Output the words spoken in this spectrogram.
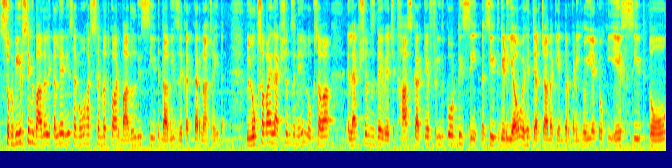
ਸੁਖਬੀਰ ਸਿੰਘ ਬਾਦਲ ਇਕੱਲੇ ਨਹੀਂ, ਸਗੋਂ ਹਰਸਿਮਰਤ ਕੌਰ ਬਾਦਲ ਦੀ ਸੀਟ ਦਾ ਵੀ ਜ਼ਿਕਰ ਕਰਨਾ ਚਾਹੀਦਾ ਲੋਕ ਸਭਾ ਇਲੈਕਸ਼ਨਸ ਨੇ, ਲੋਕ ਸਭਾ ਇਲੈਕਸ਼ਨਸ ਦੇ ਵਿੱਚ ਖਾਸ ਕਰਕੇ ਫਰੀਦਕੋਟ ਦੀ ਸੀ- ਸੀਟ ਜਿਹੜੀ ਆ, ਉਹ ਇਹ ਚਰਚਾ ਦਾ ਕੇਂਦਰ ਬਣੀ ਹੋਈ ਹੈ, ਕਿਉਂਕਿ ਇਸ ਸੀਟ ਤੋਂ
